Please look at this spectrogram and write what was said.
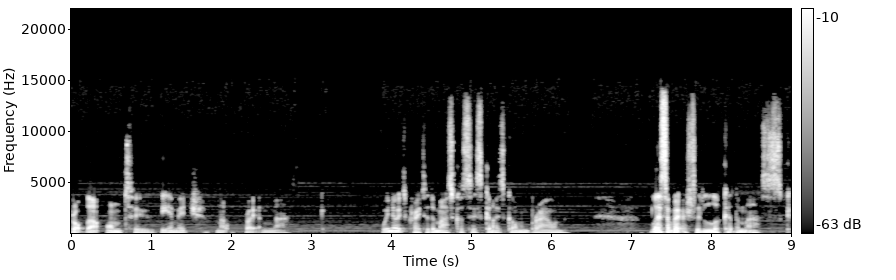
drop that onto the image, and that will create a mask. We know it's created a mask because this guy's gone brown. Let's have actually look at the mask.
